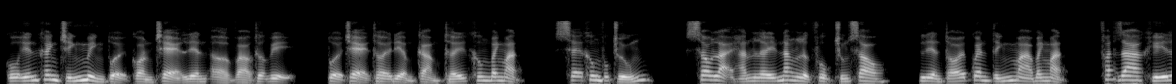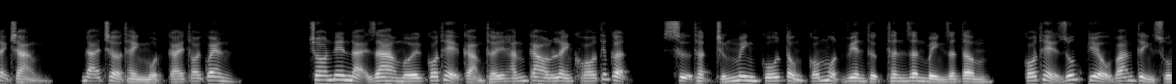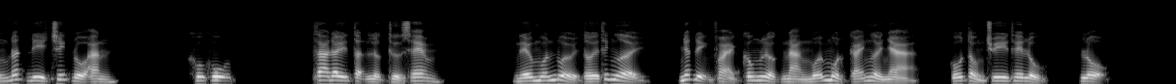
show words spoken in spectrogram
Cô Yến Khanh chính mình tuổi còn trẻ liền ở vào thượng vị, tuổi trẻ thời điểm cảm thấy không banh mặt, sẽ không phục chúng, sau lại hắn lấy năng lực phục chúng sau, liền thói quen tính mà banh mặt, phát ra khí lạnh chẳng, đã trở thành một cái thói quen. Cho nên đại gia mới có thể cảm thấy hắn cao lãnh khó tiếp cận, sự thật chứng minh cố tổng có một viên thực thân dân bình dân tâm, có thể giúp kiểu vãn tỉnh xuống đất đi trích đồ ăn. Khu khu. Ta đây tận lực thử xem. Nếu muốn đuổi tới thích người, nhất định phải công lược nàng mỗi một cái người nhà, cố tổng truy thê lục, lộ.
